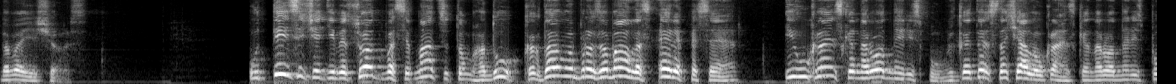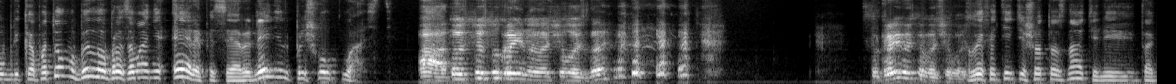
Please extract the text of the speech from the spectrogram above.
Давай еще раз. В 1918 году, когда образовалась РФСР и Украинская Народная Республика, это сначала Украинская Народная Республика, а потом было образование РФСР, Ленин пришел к власти. А, то есть все с Украины началось, да? С Украины все началось? Вы хотите что-то знать или так?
